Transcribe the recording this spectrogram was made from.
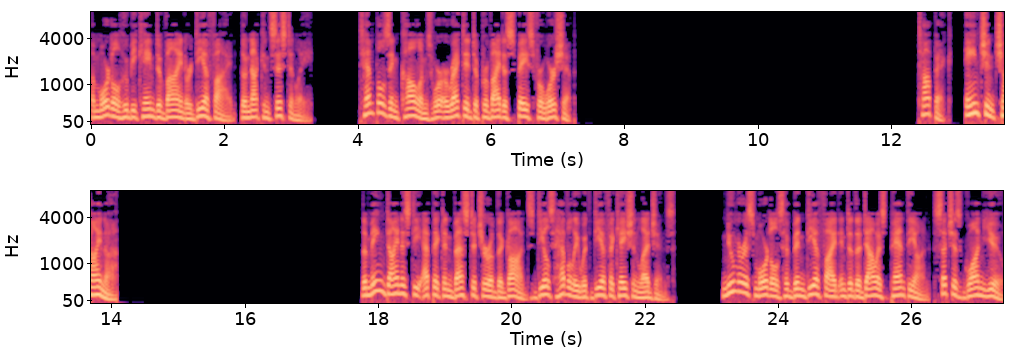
a mortal who became divine or deified, though not consistently. Temples and columns were erected to provide a space for worship. Ancient China The Ming dynasty epic Investiture of the Gods deals heavily with deification legends. Numerous mortals have been deified into the Taoist pantheon, such as Guan Yu,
